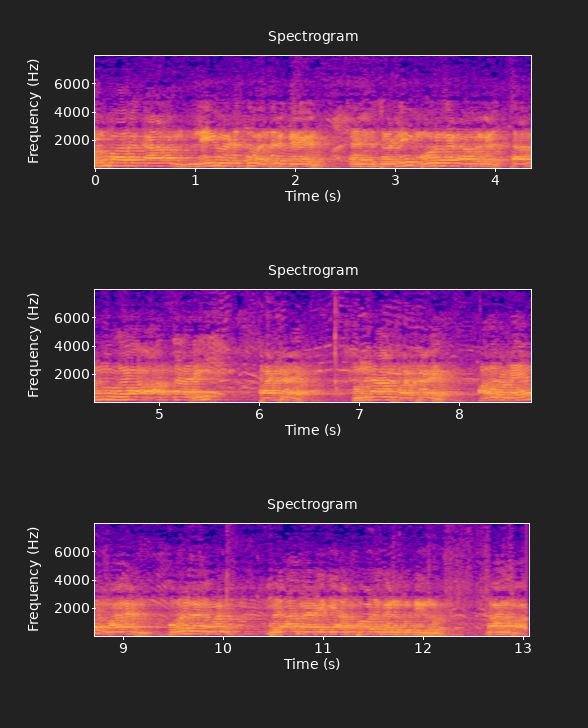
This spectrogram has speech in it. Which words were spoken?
ஒரு வார காலம் லீவ் எடுத்து வந்திருக்கிறேன். என்று சொல்லி முருகன் அவர்கள் சண்முக ஆத்தாரி பற்ற முன்னாள் பற்ற அவருடைய மகன் முருகன் விழா மேடைக்கு அன்போடு கல்குடிகளும் வாங்கப்பா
